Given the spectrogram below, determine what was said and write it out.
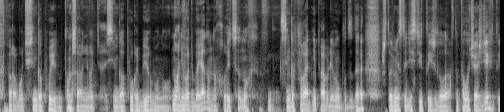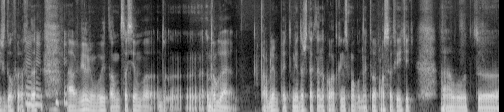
по работе в Сингапуре, ну, там сравнивать Сингапур и Бирму, ну, ну, они вроде бы рядом находятся, но Сингапур одни проблемы будут, да, что вместо 10 тысяч долларов ты получаешь 9 тысяч долларов, да, а в Бирме будет там совсем э, э, другая проблем, поэтому я даже так, наверное, коротко не смогу на этот вопрос ответить. А, вот. Э,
